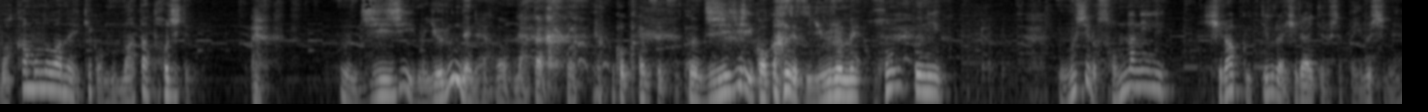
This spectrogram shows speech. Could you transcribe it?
若者はね結構股閉じてる うん GG もう緩んでんじゃないかなまた。股関節が。GG 股関節緩め。本当にむしろそんなに開くっていうぐらい開いてる人やっぱいるしね。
